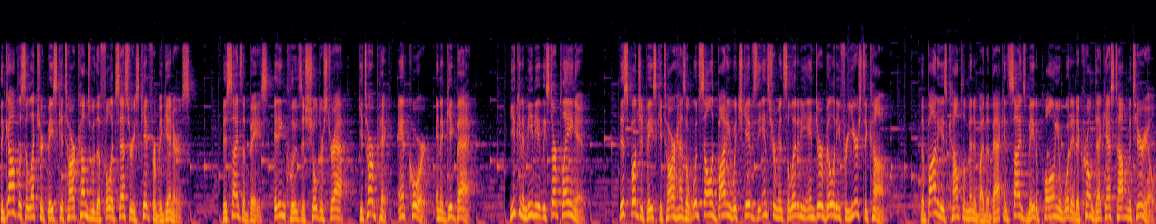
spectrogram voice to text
The Goplus Electric bass guitar comes with a full accessories kit for beginners. Besides the bass, it includes a shoulder strap, guitar pick, amp cord, and a gig bag. You can immediately start playing it. This budget bass guitar has a wood-solid body which gives the instrument solidity and durability for years to come. The body is complemented by the back and sides made of paulownia wood and a chrome deck top material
